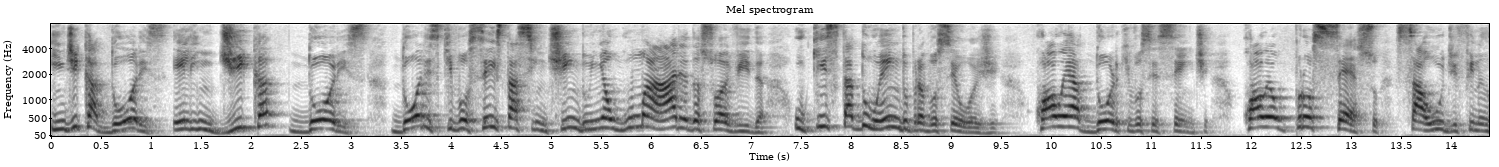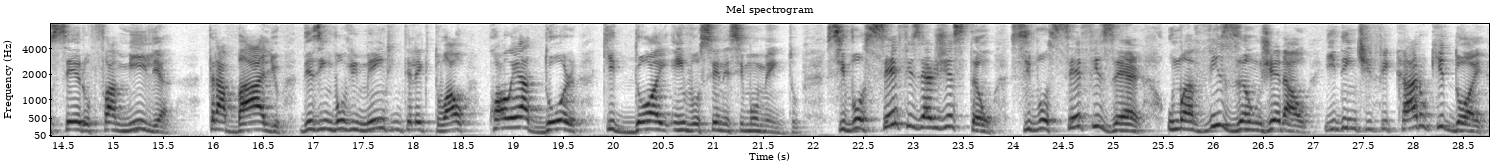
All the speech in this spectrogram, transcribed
Indicadores, ele indica dores, dores que você está sentindo em alguma área da sua vida. O que está doendo para você hoje? Qual é a dor que você sente? Qual é o processo? Saúde, financeiro, família? Trabalho, desenvolvimento intelectual, qual é a dor que dói em você nesse momento? Se você fizer gestão, se você fizer uma visão geral, identificar o que dói,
